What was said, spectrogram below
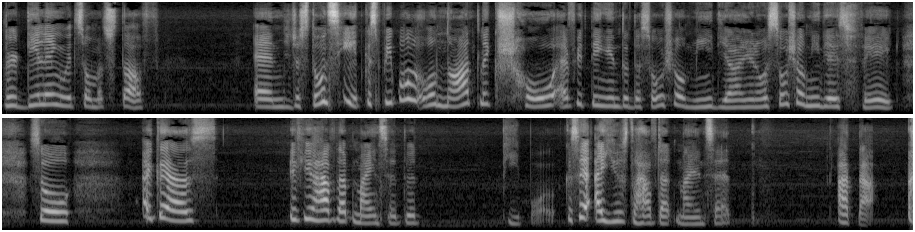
They're dealing with so much stuff and you just don't see it because people will not like show everything into the social media, you know, social media is fake. So I guess if you have that mindset with people, because I used to have that mindset. Ata.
